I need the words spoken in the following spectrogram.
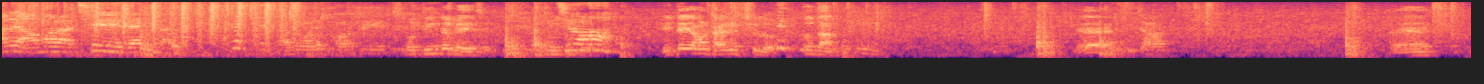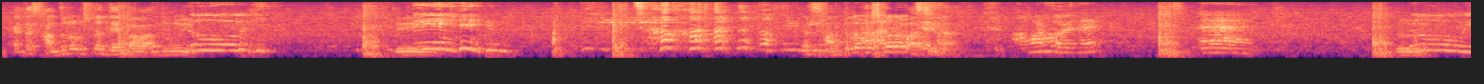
আরে আমার আছে দেখ না ভালো ভালো খাওয়া পেয়েছি ও তিনটে পেয়েছে। এটাই আমার টার্গেট ছিল। তো দান। একটা শান্তনু পুরস্কার দে বাবা দুই। দুই। তিন। তিন। শান্তনু পুরস্কারও পাচ্ছি না। আমার হবে না এক। দুই।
